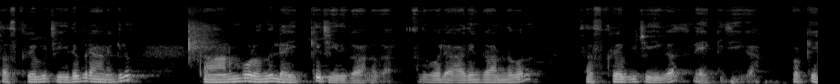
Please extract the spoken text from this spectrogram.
സബ്സ്ക്രൈബ് ചെയ്തവരാണെങ്കിലും കാണുമ്പോൾ ഒന്ന് ലൈക്ക് ചെയ്ത് കാണുക. അതുപോലെ ആദ്യം കാണുന്നവർ സബ്സ്ക്രൈബ് ചെയ്യുക ലൈക്ക് ചെയ്യുക. ഓക്കെ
